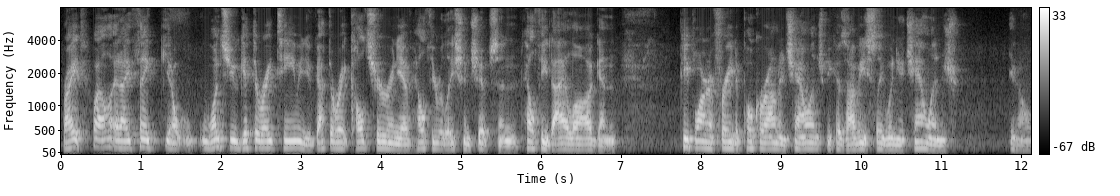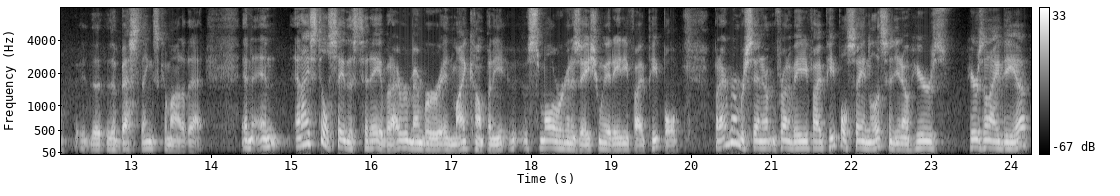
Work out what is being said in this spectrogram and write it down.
right. Well, and I think, you know, once you get the right team and you've got the right culture and you have healthy relationships and healthy dialogue and people aren't afraid to poke around and challenge because obviously when you challenge, you know, the, the best things come out of that. And, and, and I still say this today, but I remember in my company, a small organization, we had 85 people, but I remember standing up in front of 85 people saying, listen, you know, here's, here's an idea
